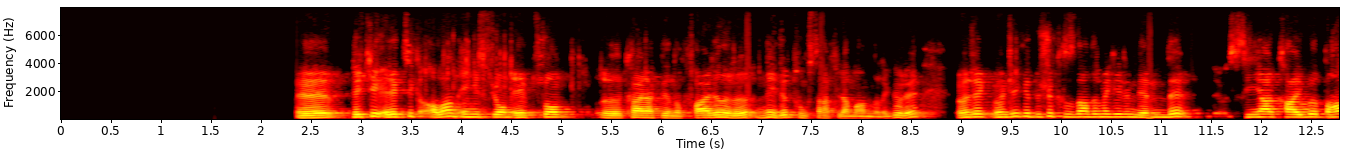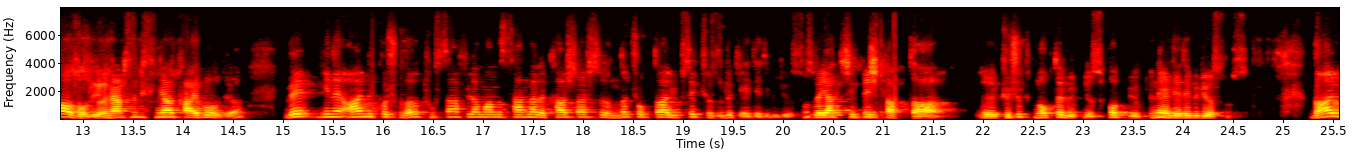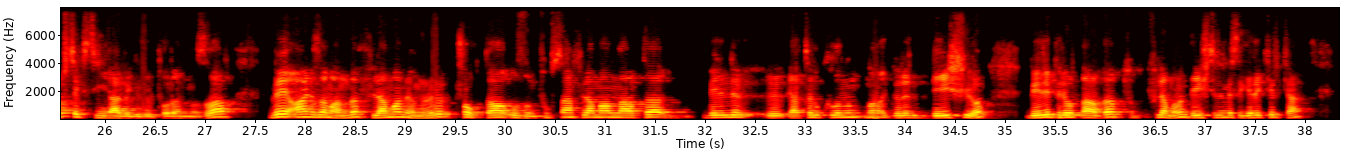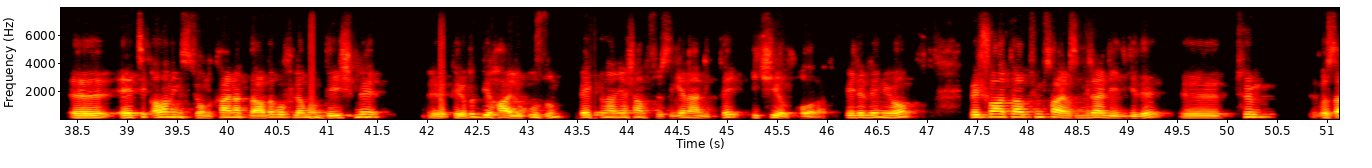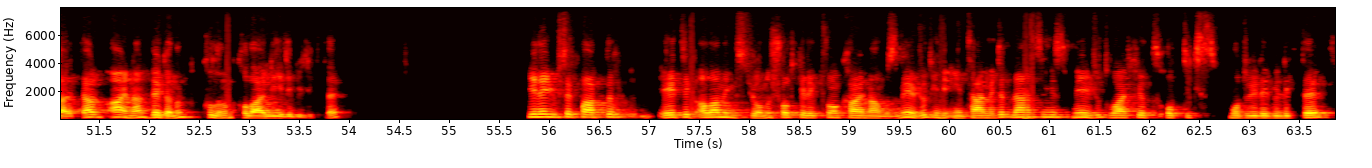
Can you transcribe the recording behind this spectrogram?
E, peki elektrik alan emisyon elektron e, kaynaklarının faydaları nedir tungsten filamanlara göre? Önce, öncelikle düşük hızlandırma gerilimlerinde sinyal kaybı daha az oluyor. Önemsiz bir sinyal kaybı oluyor. Ve yine aynı koşullarda tungsten filamanlı senlerle karşılaştırıldığında çok daha yüksek çözünürlük elde edebiliyorsunuz. Ve yaklaşık 5 kat daha e, küçük nokta büyüklüğü, spot büyüklüğünü elde edebiliyorsunuz. Daha yüksek sinyal ve gürültü oranınız var. Ve aynı zamanda filaman ömrü çok daha uzun. Tungsten filamanlarda belirli, e, yani tabii kullanıma göre değişiyor. Belirli periyotlarda filamanın değiştirilmesi gerekirken e, elektrik alan emisyonlu kaynaklarda bu filamanın değişme e, periyodu bir hayli uzun. Beklenen yaşam süresi genellikle 2 yıl olarak belirleniyor. Ve şu ana kadar tüm sayımız Mira ile ilgili e, tüm özellikler aynen Vega'nın kullanım kolaylığı ile birlikte. Yine yüksek farklı elektrik alan emisyonlu Schottky elektron kaynağımız mevcut. Yine intermediate lensimiz mevcut. Wide-field optics modülüyle birlikte.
